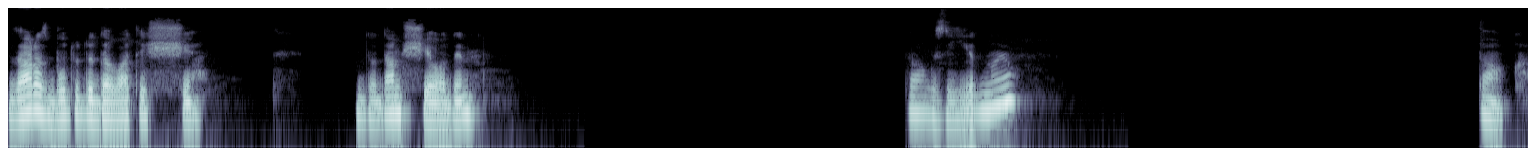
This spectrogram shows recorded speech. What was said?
Зараз буду додавати ще. Додам ще один. Так, з'єдную. Так,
